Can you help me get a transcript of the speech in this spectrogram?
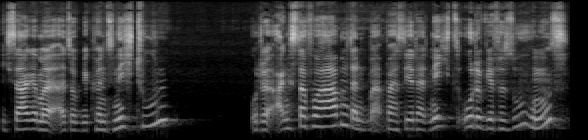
ich sage mal, also wir können es nicht tun oder Angst davor haben, dann passiert halt nichts oder wir versuchen es,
